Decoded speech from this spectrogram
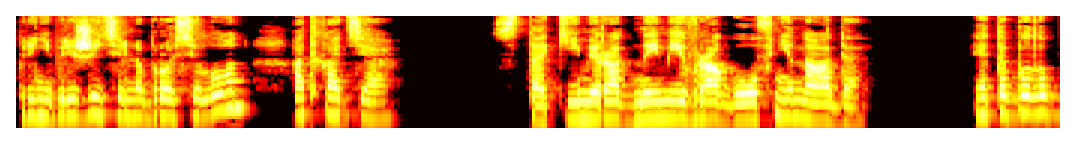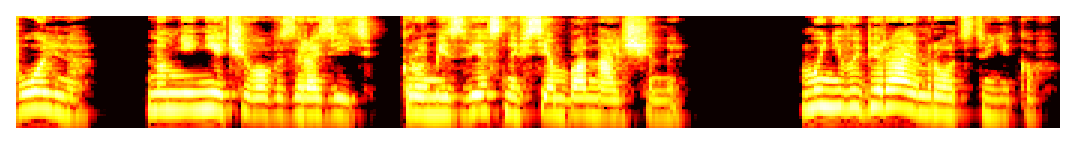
пренебрежительно бросил он, отходя. С такими родными и врагов не надо. Это было больно, но мне нечего возразить, кроме известной всем банальщины. Мы не выбираем родственников.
